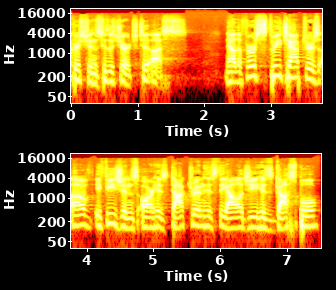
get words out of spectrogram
Christians, to the church, to us. Now, the first three chapters of Ephesians are his doctrine, his theology, his gospel.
